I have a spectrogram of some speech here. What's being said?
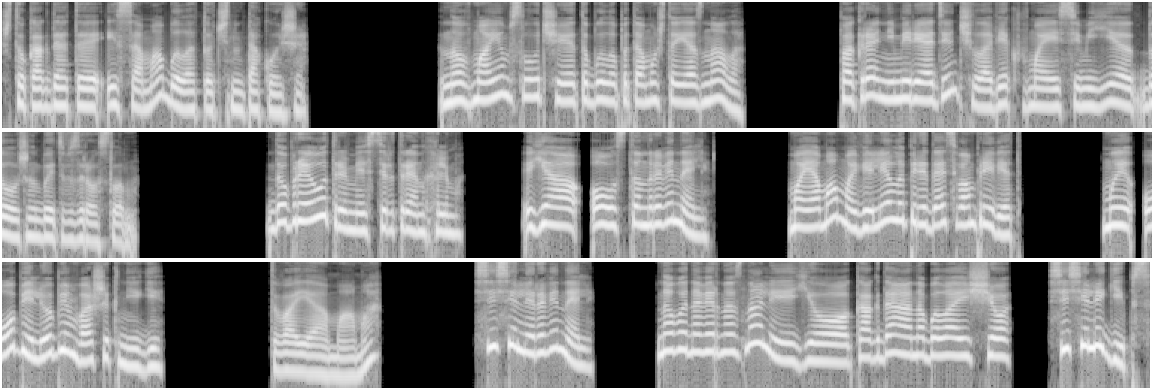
что когда-то и сама была точно такой же. Но в моем случае это было потому, что я знала, по крайней мере, один человек в моей семье должен быть взрослым. «Доброе утро, мистер Тренхельм. Я Олстон Равинель. Моя мама велела передать вам привет. Мы обе любим ваши книги». «Твоя мама?» «Сесили Равинель. Но вы, наверное, знали ее, когда она была еще Сесили Гибс».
